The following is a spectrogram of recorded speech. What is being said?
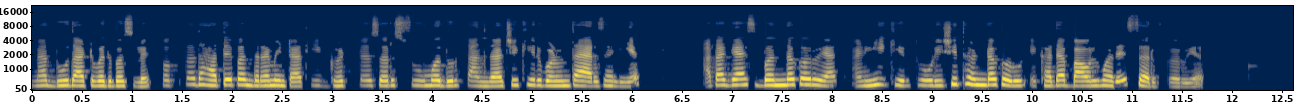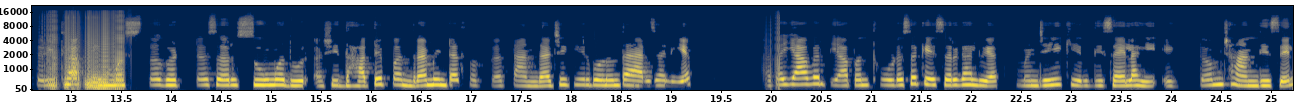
ना दूध आटवत बसलोय. फक्त दहा ते पंधरा मिनिटात ही घट्टसर सुमधूर तांदळाची खीर बनवून तयार झाली आहे आता गॅस बंद करूयात आणि ही खीर थोडीशी थंड करून एखाद्या बाउलमध्ये सर्व करूयात. तर इथे आपली मस्त घट्टसर सुमधूर अशी दहा ते पंधरा मिनिटात फक्त तांदळाची खीर बनवून तयार झाली आहे आता यावरती आपण थोडंसं केसर घालूयात म्हणजे ही खीर दिसायलाही एकदम छान दिसेल.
